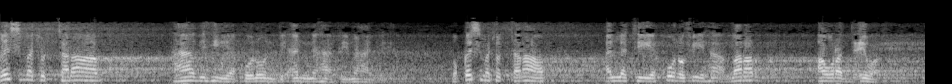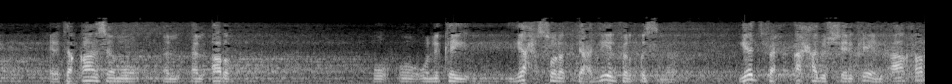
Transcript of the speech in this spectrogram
قسمة التراض هذه يقولون بأنها في معنى وقسمة التراض التي يكون فيها ضرر أو رد عوض. يتقاسم الأرض ولكي يحصل التعديل في القسمة. يدفع أحد الشريكين الآخر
